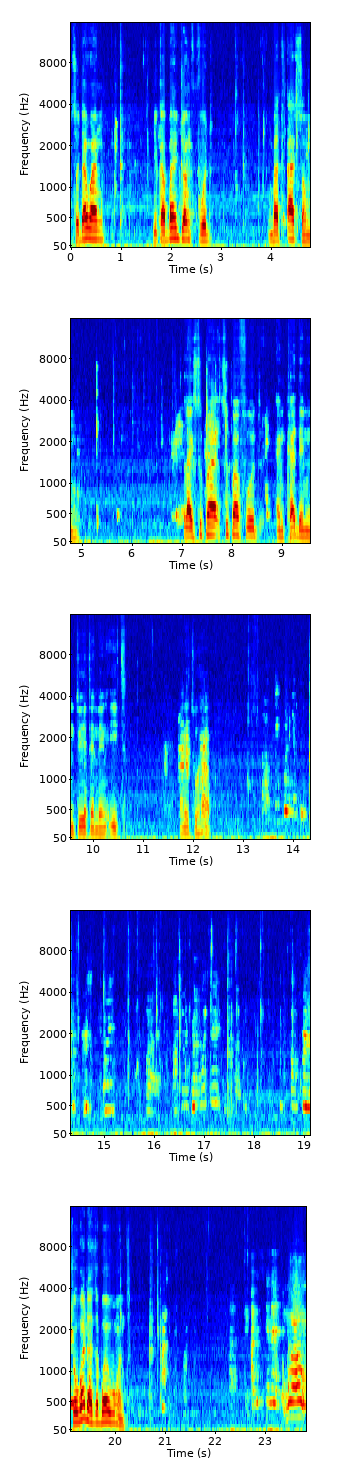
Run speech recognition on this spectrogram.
So that one, you can buy junk food, but add some like super, super food and cut them into it and then eat. And it will help. So, what does the boy want? Well,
